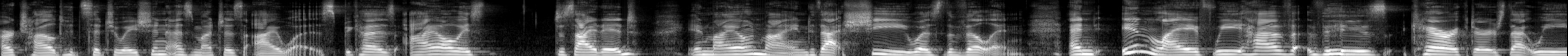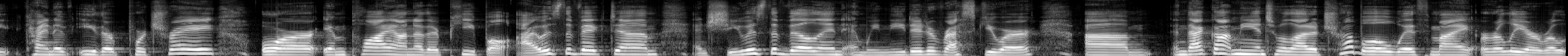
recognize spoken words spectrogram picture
our childhood situation as much as I was, because I always decided in my own mind that she was the villain. And in life, we have these characters that we kind of either portray or imply on other people. I was the victim and she was the villain, and we needed a rescuer. Um, and that got me into a lot of trouble with my earlier ro-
